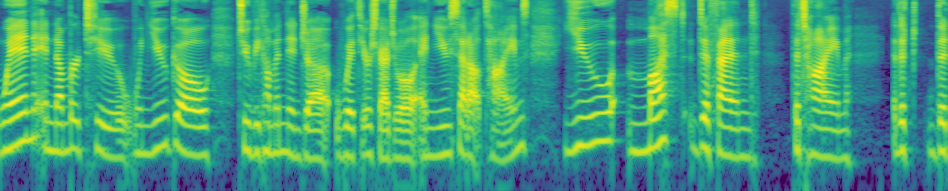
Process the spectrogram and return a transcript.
when in number two, when you go to become a ninja with your schedule and you set out times, you must defend the time the, the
